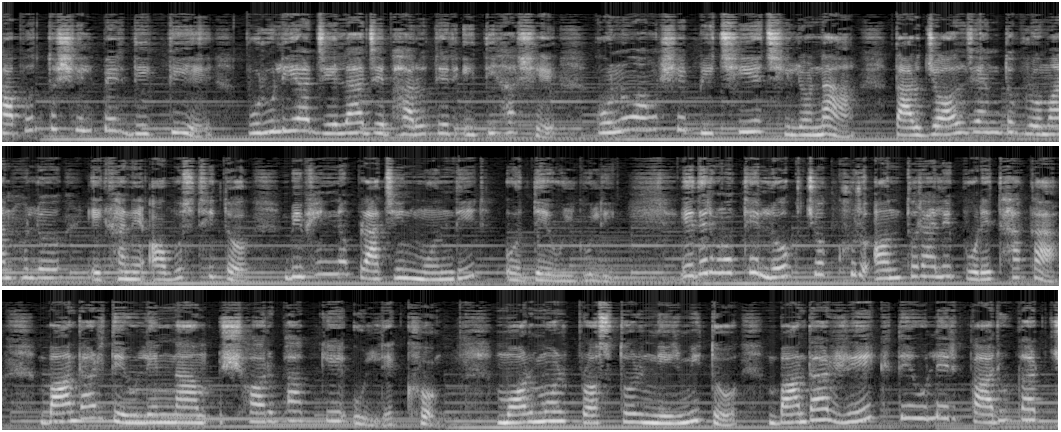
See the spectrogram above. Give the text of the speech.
স্থাপত্য শিল্পের দিক দিয়ে পুরুলিয়া জেলা যে ভারতের ইতিহাসে কোনো অংশে পিছিয়ে ছিল না, তার জলজ্যান্ত প্রমাণ হল এখানে অবস্থিত বিভিন্ন প্রাচীন মন্দির ও দেউলগুলি। এদের মধ্যে লোকচক্ষুর অন্তরালে পড়ে থাকা বাঁদার দেউলের নাম সর্বাগ্যে উল্লেখ্য। মর্মর প্রস্তর নির্মিত বাঁদার রেক দেউলের কারুকার্য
